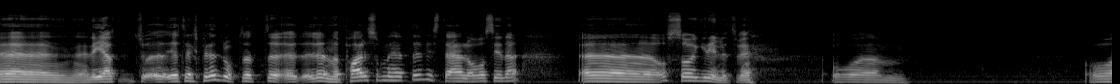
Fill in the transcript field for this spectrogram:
eh, jeg, jeg trekkspillet dro opp til et, et vennepar, som det heter, hvis det er lov å si det. Eh, og så grillet vi. Og eh, Og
